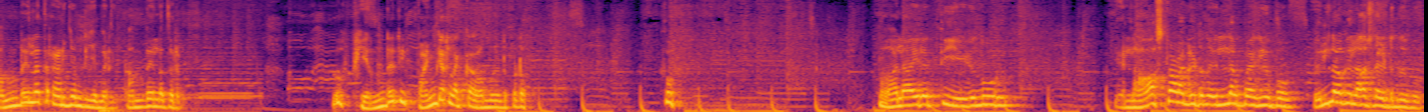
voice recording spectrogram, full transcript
തന്തയില്ലാത്ത കാണിക്കാൻ ചെയ്യാൻ പറ്റും തന്തയില്ലാത്തൊരു. എന്താ എന്തൊരു ഭയങ്കര ലക്കാ വന്നു കേട്ടോ. നാലായിരത്തി എഴുന്നൂറ് ലാസ്റ്റാണ് കിട്ടുന്നത് എല്ലാ പാക്കിലും ഇപ്പോൾ എല്ലാവർക്കും ലാസ്റ്റാണ് കിട്ടുന്നത് ഇപ്പോൾ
